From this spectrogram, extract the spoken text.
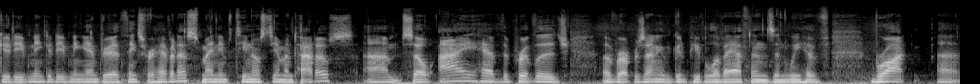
Good evening, good evening, Andrea. Thanks for having us. My name is Tinos Diamantatos. Um, so I have the privilege of representing the good people of Athens, and we have brought uh,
